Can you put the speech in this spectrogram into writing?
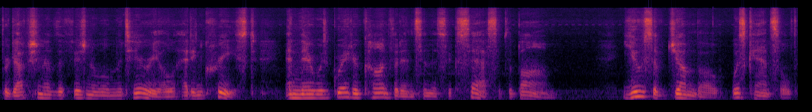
production of the fissionable material had increased, and there was greater confidence in the success of the bomb. use of jumbo was cancelled.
